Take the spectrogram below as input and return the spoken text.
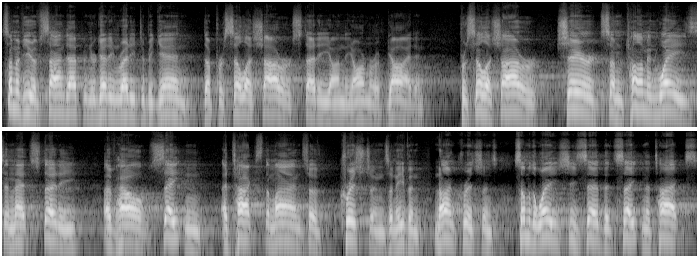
Some of you have signed up and you're getting ready to begin the Priscilla Shirer study on the armor of God. And Priscilla Shirer shared some common ways in that study of how Satan attacks the minds of Christians and even non Christians. Some of the ways she said that Satan attacks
